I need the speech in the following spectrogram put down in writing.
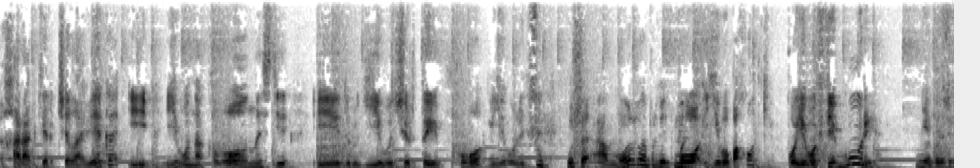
характер человека и его наклонности и другие его черты по его лицу, Слушай, а можно определить... по его походке, по его фигуре. Не, подожди,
